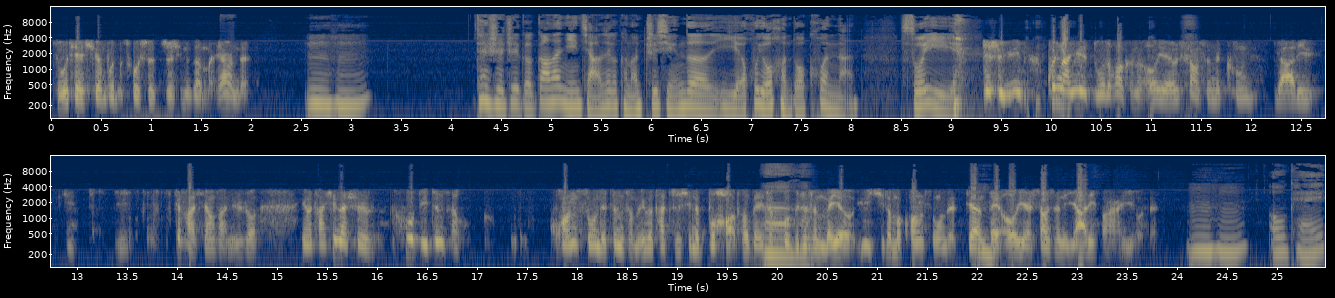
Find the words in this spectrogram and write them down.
昨天宣布的措施执行的怎么样的。嗯哼，但是这个刚才您讲的这个可能执行的也会有很多困难，所以 就是越困难越多的话，可能欧元上升的空压力就正好相反，就是说，因为它现在是货币政策宽松的政策嘛，如果它执行的不好，特别是货币政策没有预期那么宽松的，这样对欧元上升的压力反而有的。嗯哼。OK，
